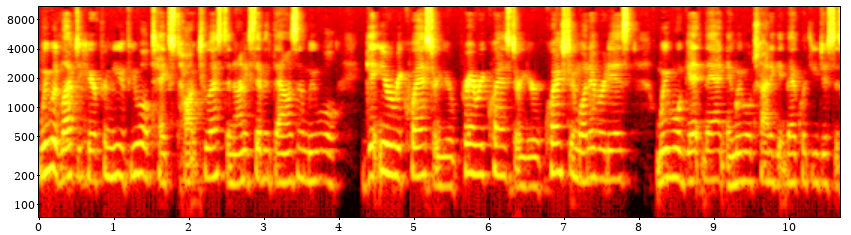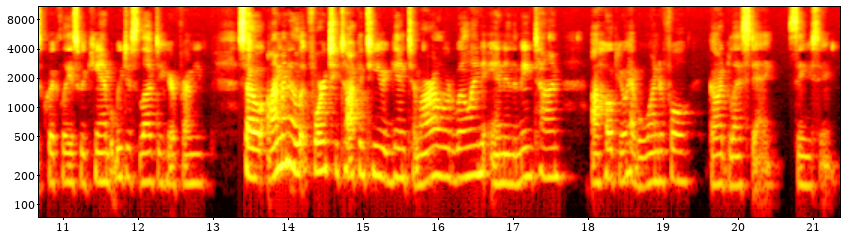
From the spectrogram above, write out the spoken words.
we would love to hear from you. If you will text talk to us to 97,000, we will get your request or your prayer request or your question, whatever it is. We will get that and we will try to get back with you just as quickly as we can. But we just love to hear from you. So I'm going to look forward to talking to you again tomorrow, Lord willing. And in the meantime, I hope you'll have a wonderful, God bless day. See you soon.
